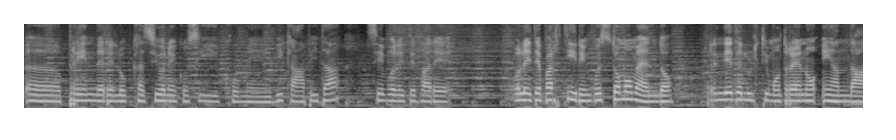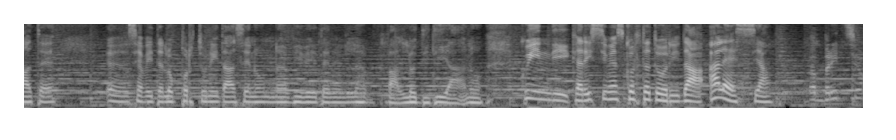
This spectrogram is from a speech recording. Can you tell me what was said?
eh, prendere l'occasione così come vi capita. Se volete fare volete partire in questo momento, prendete l'ultimo treno e andate. eh, se avete l'opportunità, se non vivete nel Vallo di Diano. Quindi, carissimi ascoltatori, da Alessia, Fabrizio?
